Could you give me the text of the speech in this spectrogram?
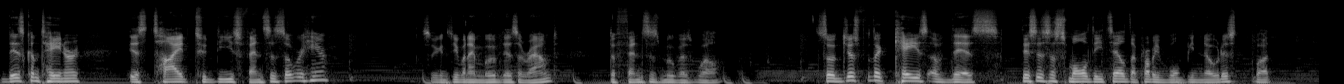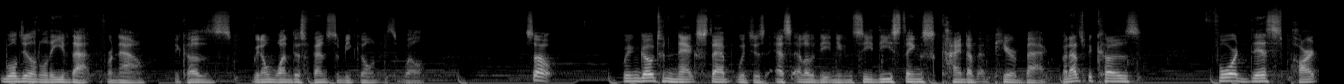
this container is tied to these fences over here. So you can see when I move this around, the fences move as well. So just for the case of this, this is a small detail that probably won't be noticed, but we'll just leave that for now because we don't want this fence to be gone as well. So we can go to the next step, which is SLOD, and you can see these things kind of appear back. But that's because for this part,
